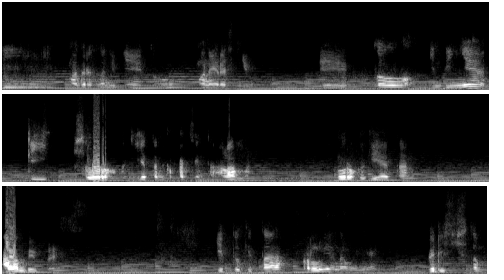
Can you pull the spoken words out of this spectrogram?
di materi selanjutnya yaitu mengenai rescue. Itu intinya di seluruh kegiatan kepecinta alaman seluruh kegiatan alam bebas. Itu kita perlu yang namanya body system.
